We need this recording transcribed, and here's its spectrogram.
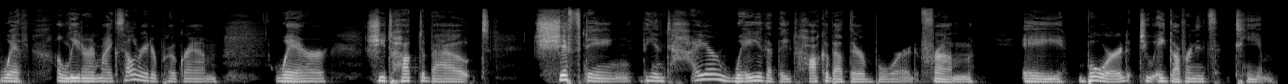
with a leader in my accelerator program where she talked about shifting the entire way that they talk about their board from a board to a governance team.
